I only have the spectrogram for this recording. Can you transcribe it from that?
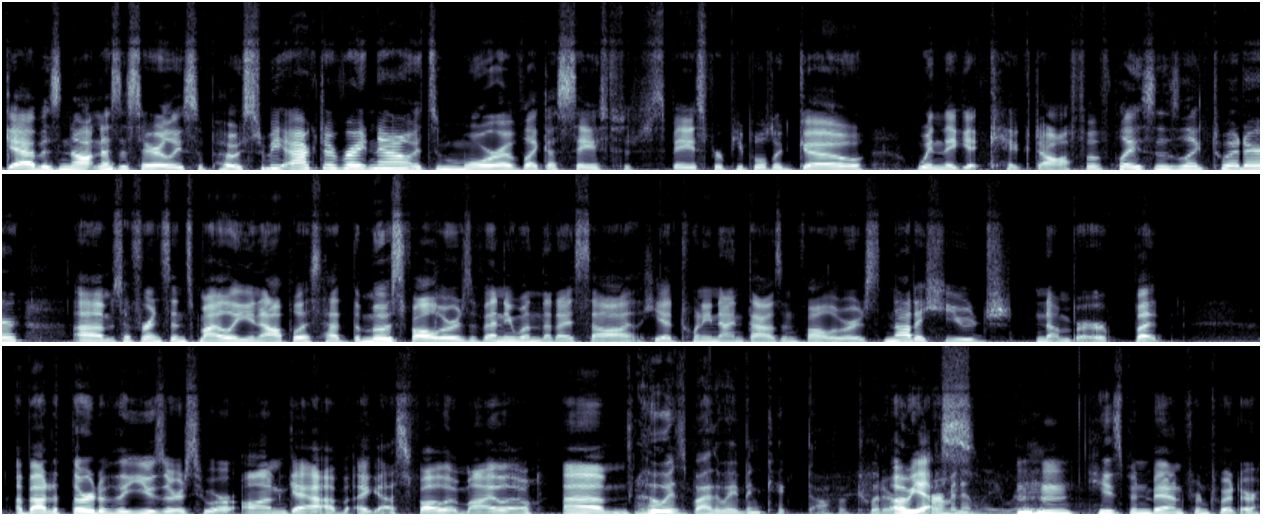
Gab is not necessarily supposed to be active right now. It's more of like a safe space for people to go when they get kicked off of places like Twitter. Um, so, for instance, Milo Yiannopoulos had the most followers of anyone that I saw. He had 29,000 followers. Not a huge number, but about a third of the users who are on Gab, I guess, follow Milo. Um, Who has, by the way, been kicked off of Twitter Oh, yes. permanently, right? hmm He's been banned from Twitter.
